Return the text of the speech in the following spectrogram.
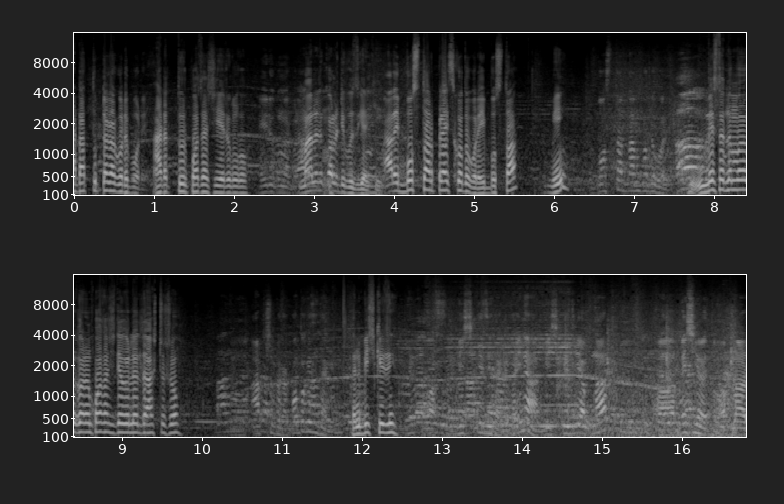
আটাত্তর টাকা করে পড়ে। আটাত্তর পঁচাশি এরকম। মালের কোয়ালিটি বুঝি আর কি। আর এই বস্তার প্রাইস কত করে? এই বস্তা? বস্তার দাম কত করে? বেশ তো মনে করেন পঁচাশি টাকা হলে আটশোশো। আটশো টাকা। কত কেজি থাকে? মানে বিশ কেজি। বিশ কেজি থাকে তাই না? বিশ কেজি আপনার বেশি হয় তো? আপনার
